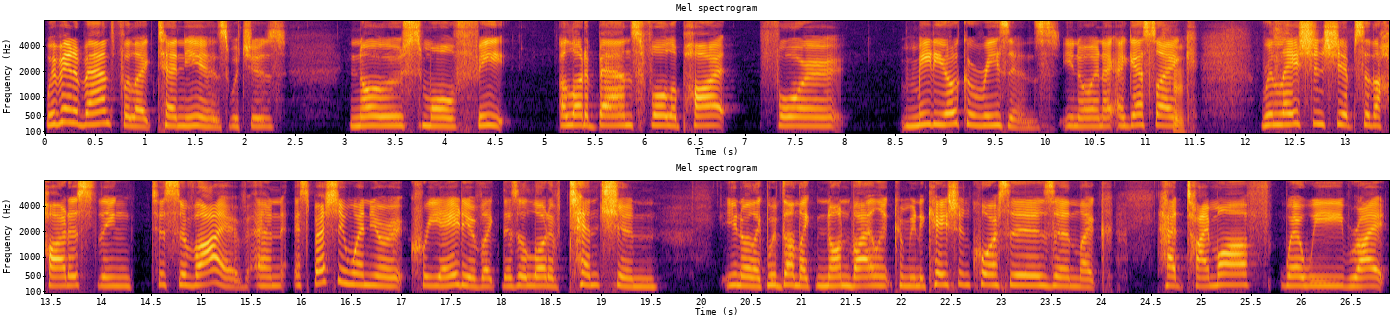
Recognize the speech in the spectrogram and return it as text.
We've been a band for like 10 years, which is no small feat. A lot of bands fall apart for mediocre reasons, you know, and I, I guess hmm. like relationships are the hardest thing to survive. And especially when you're creative, like there's a lot of tension. You know, like we've done like nonviolent communication courses and like had time off where we write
